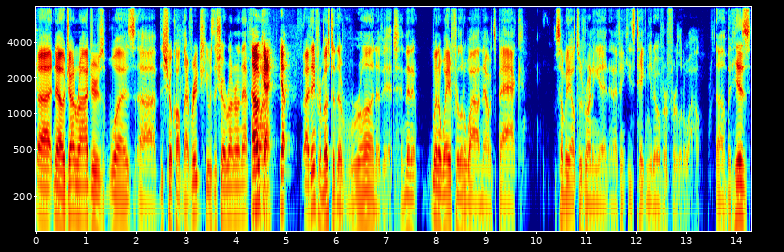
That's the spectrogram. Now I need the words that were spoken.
Uh, no, John Rogers was uh, the show called Leverage. He was the showrunner on that. For a while. Okay. Yep. I think for most of the run of it, and then it went away for a little while. And now it's back. Somebody else was running it, and I think he's taking it over for a little while. Uh, but his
